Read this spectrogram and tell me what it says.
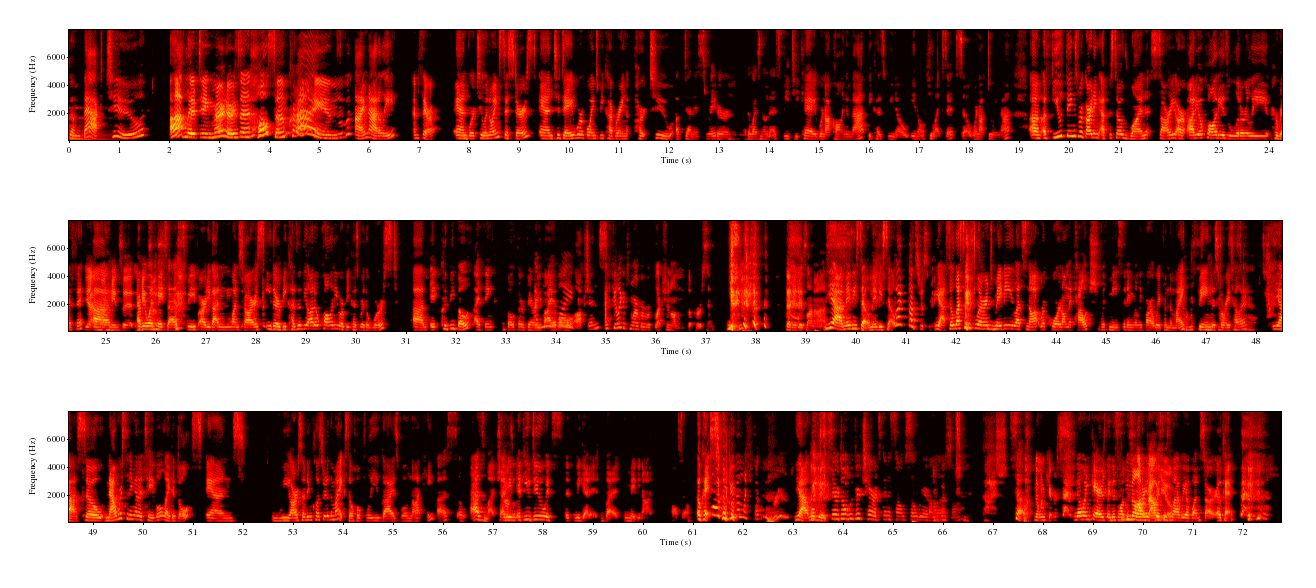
Welcome back to Uplifting Murders and Wholesome Crimes. I'm Natalie, I'm Sarah. And we're two annoying sisters. And today we're going to be covering part two of Dennis Rader, otherwise known as BTK. We're not calling him that because we know, you know, he likes it, so we're not doing that. Um, a few things regarding episode one. Sorry, our audio quality is literally horrific. Yeah, everyone Um, hates it. Everyone us. hates us. We've already gotten one stars, either because of the audio quality or because we're the worst. Um, it could be both. I think both are very I mean, viable like, options. I feel like it's more of a reflection on the person than it is on us. yeah, maybe so. Maybe so. But that's just me. Yeah, so lessons learned. Maybe let's not record on the couch with me sitting really far away from the mic, oh, Promises being the storyteller. Yeah, so now we're sitting at a table like adults and we are sitting closer to the mic. So hopefully you guys will not hate us as much. I mean, if you do, it's, it, we get it, but maybe not also. Okay, Well, so you do then like fucking rude. yeah, well wait. Sarah, don't move your chair. It's going to sound so weird on Okay, the sorry. Gosh. So No one cares. no one cares. They just want the Not story. about this you. is why we have one star. Okay.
